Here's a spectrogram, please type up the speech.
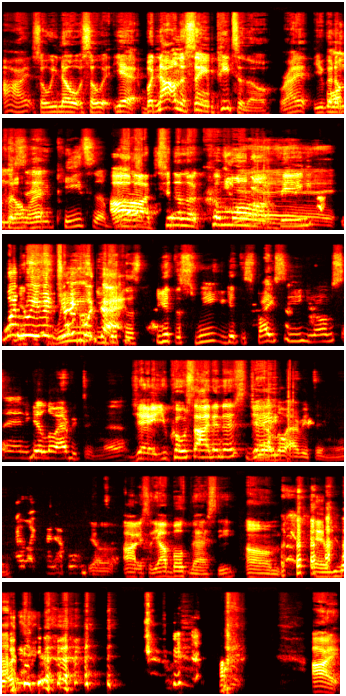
all right. So we know. So yeah, but not on the same pizza though, right? You're gonna on put the on same that? pizza. Bro. Oh, Chilla, come on, yeah. B. What do you even sweet, drink with you that? Get the, you get the sweet, you get the spicy. You know what I'm saying? You get a little everything, man. Jay, you co-signing this? Jay, you get a little everything, man. I like pineapple. Yeah. All right, so y'all both nasty. Um, and all right.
